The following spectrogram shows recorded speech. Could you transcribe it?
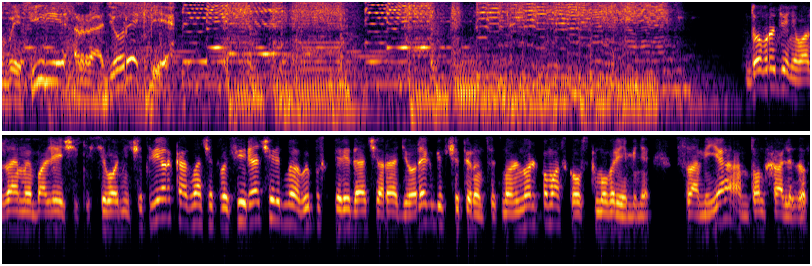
В эфире «Радио Регби». Добрый день, уважаемые болельщики. Сегодня четверг, а значит в эфире очередной выпуск передачи «Радио Регби» в 14.00 по московскому времени. С вами я, Антон Хализов.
